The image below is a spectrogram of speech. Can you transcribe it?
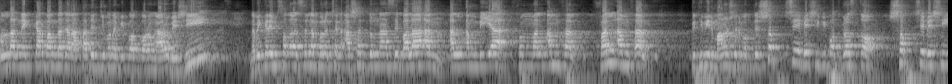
আল্লাহর নেককার বান্দা যারা, তাদের জীবনে বিপদ বরং আরও বেশি। নবী করিম সাল্লাম বলেছেন আসাদুন নাসি বালাআন আল আম্বিয়া সুম্মাল আমসাল ফাল পৃথিবীর মানুষের মধ্যে সবচেয়ে বেশি বিপদগ্রস্ত, সবচেয়ে বেশি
